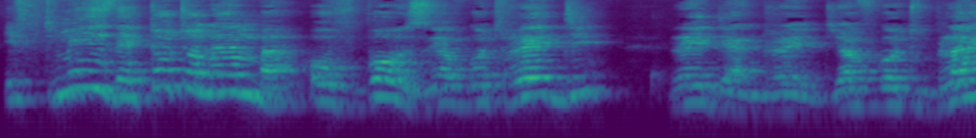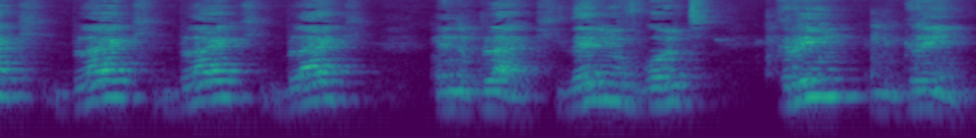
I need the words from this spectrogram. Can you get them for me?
it means the total number of balls, you have got red, red and red. You have got black, black, black, black, and black. Then you've got green and green.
